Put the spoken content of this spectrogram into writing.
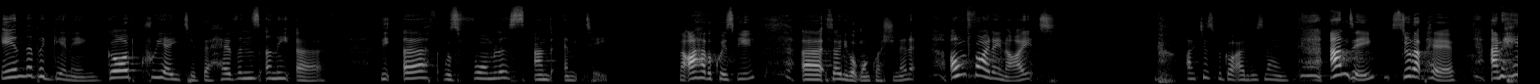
In the beginning, God created the heavens and the earth. The earth was formless and empty. Now, I have a quiz for you. Uh, it's only got one question in it. On Friday night, I just forgot Andy's name. Andy stood up here and he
